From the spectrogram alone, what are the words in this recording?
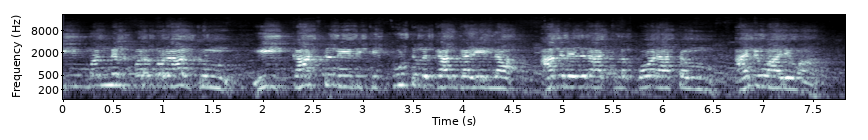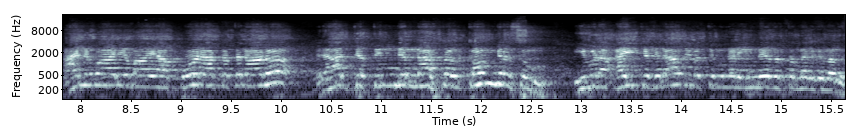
ഈ മണ്ണിൽ പിറന്ന ഒരാൾക്കും ഈ കാട്ടുനീതിക്ക് കൂട്ടുനിൽക്കാൻ കഴിയില്ല. അതിനെതിരായിട്ടുള്ള പോരാട്ടം അനിവാര്യമാണ്. അനിവാര്യമായ പോരാട്ടത്തിനാണ് രാജ്യത്ത് ഇന്ത്യൻ നാഷണൽ കോൺഗ്രസും ഇവിടെ ഐക്യ ജനാധിപത്യ മുന്നണി നേതൃത്വം നൽകുന്നത്.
